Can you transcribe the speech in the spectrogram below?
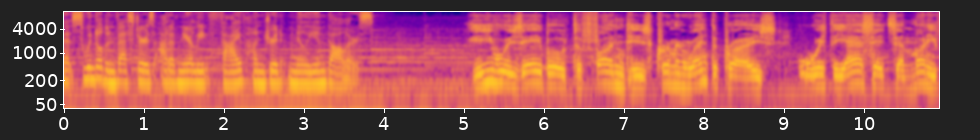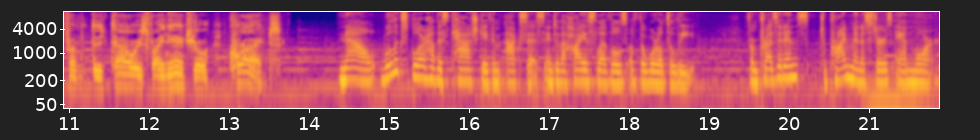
that swindled investors out of nearly $500 million. He was able to fund his criminal enterprise with the assets and money from the Towers Financial crimes. Now, we'll explore how this cash gave him access into the highest levels of the world's elite, from presidents to prime ministers and more.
